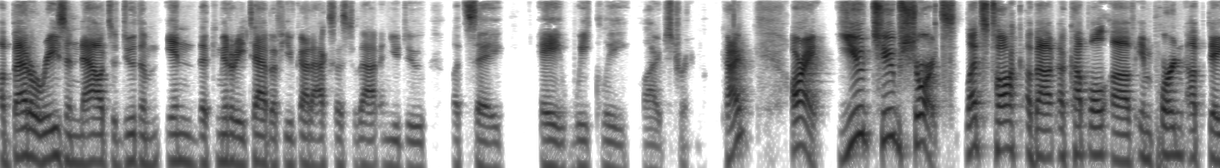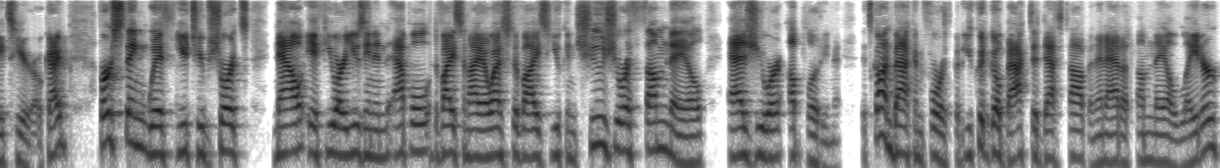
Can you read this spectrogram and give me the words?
A better reason now to do them in the community tab if you've got access to that and you do, let's say, a weekly live stream. Okay. All right. YouTube Shorts. Let's talk about a couple of important updates here. Okay. First thing with YouTube Shorts. Now, if you are using an Apple device, an iOS device, you can choose your thumbnail as you are uploading it. It's gone back and forth, but you could go back to desktop and then add a thumbnail later.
